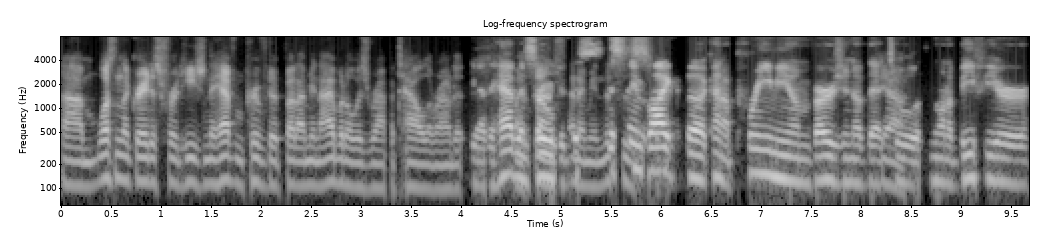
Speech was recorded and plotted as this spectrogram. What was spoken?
um, wasn't the greatest for adhesion. They have improved it, but I mean, I would always wrap a towel around it. Yeah, they have myself, improved it. and I mean, this this seems like the kind of premium version of that Yeah. tool. If you want a beefier,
